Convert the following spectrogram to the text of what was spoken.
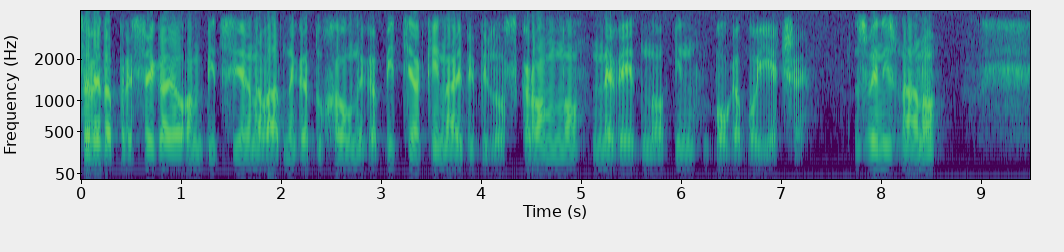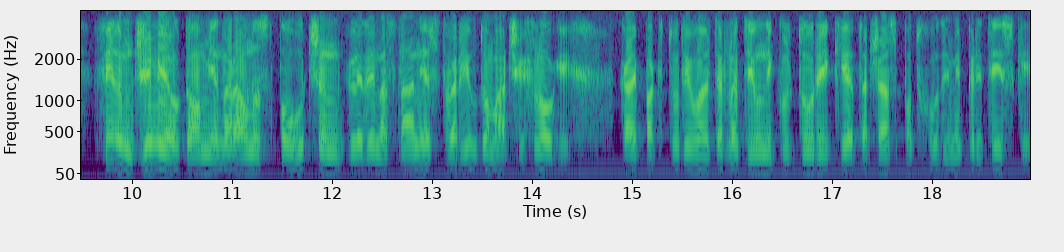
seveda presegajo ambicije navadnega duhovnega bitja, ki naj bi bilo skromno, nevedno in boga boječe. Zveni znano? Film Jimmyjev dom je naravnost poučen glede na stanje stvari v domačih logih kaj pa tudi v alternativni kulturi, ki je ta čas pod hudimi pritiski.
